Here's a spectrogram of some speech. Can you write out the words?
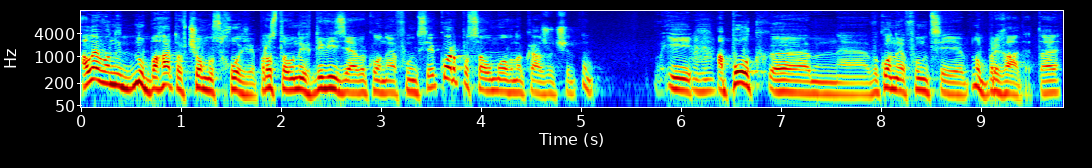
але вони ну, багато в чому схожі. Просто у них дивізія виконує функції корпуса, умовно кажучи. Ну, і, А полк е, е, виконує функції ну, бригади. Та,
